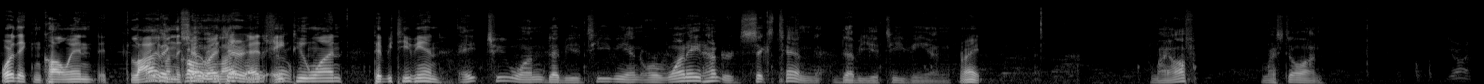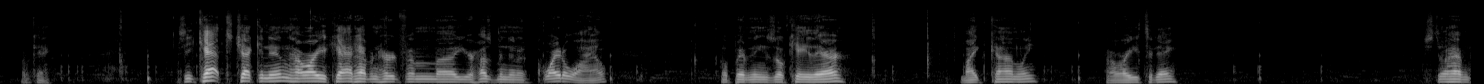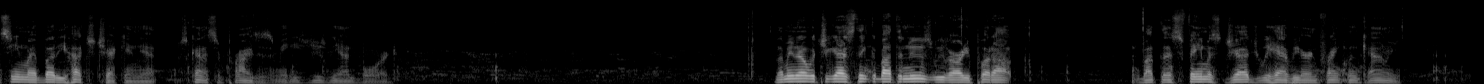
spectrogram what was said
Or they can call in live on the show right there at the 821 WTVN. 821 WTVN or 1 800 610 WTVN. Right. Am I off? Am I still on? You're on. Okay. See, Kat's checking in. How are you, Kat? Haven't heard from uh, your husband in a, quite a while. Hope everything's okay there. Mike Conley, how are you today? Still haven't seen my buddy Hutch check in yet. Which kind of surprises me. He's usually on board. Let me know what you guys think about the news we've already put out about this famous judge we have here in Franklin County.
